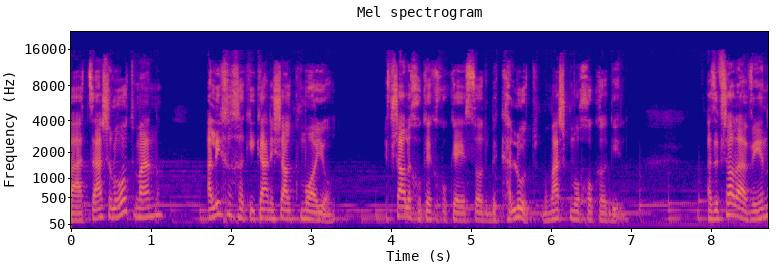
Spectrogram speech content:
בהצעה של רוטמן, הליך החקיקה נשאר כמו היום. אפשר לחוקק חוקי יסוד בקלות, ממש כמו חוק רגיל. אז אפשר להבין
